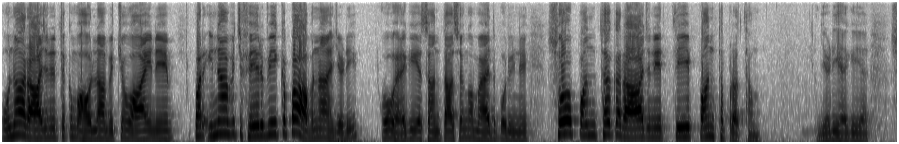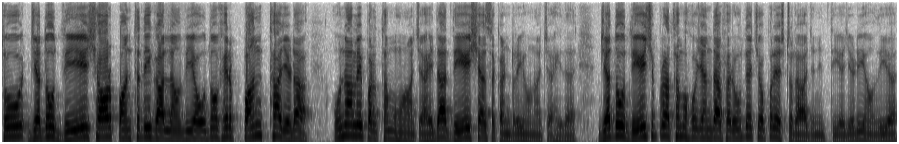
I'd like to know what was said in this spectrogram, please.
ਉਹਨਾਂ ਰਾਜਨੀਤਿਕ ਮਾਹੌਲਾਂ ਵਿੱਚੋਂ ਆਏ ਨੇ ਪਰ ਇਹਨਾਂ ਵਿੱਚ ਫਿਰ ਵੀ ਇੱਕ ਭਾਵਨਾ ਹੈ ਜਿਹੜੀ, ਉਹ ਹੈਗੀ ਹੈ, ਸੰਤਾ ਸਿੰਘ ਉਮੈਦਪੁਰੀ ਨੇ, ਸੋ ਪੰਥਕ ਰਾਜਨੀਤੀ ਪੰਥ ਪ੍ਰਥਮ, ਜਿਹੜੀ ਹੈਗੀ ਆ ਸੋ ਜਦੋਂ ਦੇਸ਼ ਔਰ ਪੰਥ ਦੀ ਗੱਲ ਆਉਂਦੀ ਆ ਉਦੋਂ ਫਿਰ ਪੰਥ ਆ ਜਿਹੜਾ, ਉਹਨਾਂ ਲਈ ਪ੍ਰਥਮ ਹੋਣਾ ਚਾਹੀਦਾ, ਦੇਸ਼ ਹੈ ਸੈਕੰਡਰੀ ਹੋਣਾ ਚਾਹੀਦਾ ਜਦੋਂ ਦੇਸ਼ ਪ੍ਰਥਮ ਹੋ ਜਾਂਦਾ, ਫਿਰ ਉਹਦੇ ਚੋਂ ਭ੍ਰਿਸ਼ਟ ਰਾਜਨੀਤੀ ਆ ਜਿਹੜੀ ਆਉਂਦੀ ਆ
